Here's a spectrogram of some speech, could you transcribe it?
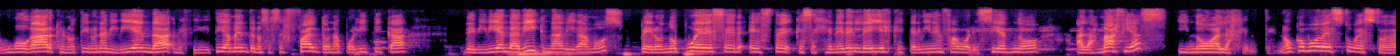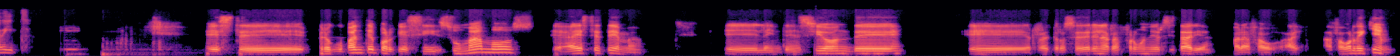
un hogar, que no tiene una vivienda, definitivamente nos hace falta una política de vivienda digna, digamos, pero no puede ser este, que se generen leyes que terminen favoreciendo a las mafias y no a la gente, ¿no? ¿Cómo ves tú esto, David? Este, preocupante porque si sumamos a este tema eh, la intención de eh, retroceder en la reforma universitaria para a, favor de quién?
